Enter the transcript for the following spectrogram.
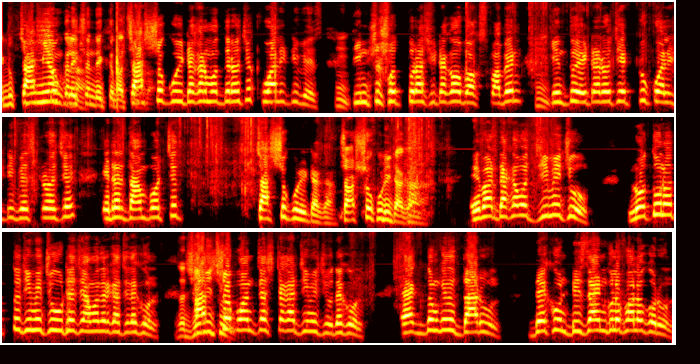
একটু 400 প্রিমিয়াম কালেকশন দেখতে টাকার মধ্যে রয়েছে কোয়ালিটি বেস হুম। তিনশো সত্তর আশি টাকাও বক্স পাবেন। কিন্তু এটা রয়েছে একটু কোয়ালিটি বেস্ট রয়েছে। এটার দাম পড়ছে চারশো কুড়ি টাকা। চারশো কুড়ি টাকা। হ্যাঁ। এবার দেখাবো জিমিচু নতুনত্ব জিমিচু উঠেছে আমাদের কাছে দেখুন। আচ্ছা। সাতশো পঞ্চাশ টাকার জিমিচু দেখুন। একদম কিন্তু দারুণ দেখুন ডিজাইনগুলো ফলো করুন।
